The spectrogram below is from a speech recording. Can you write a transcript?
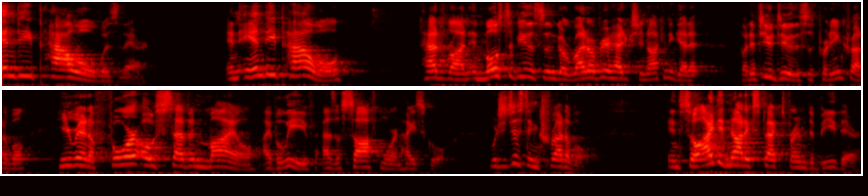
Andy Powell was there. And Andy Powell had run, and most of you, this is going to go right over your head because you're not going to get it. But if you do, this is pretty incredible. He ran a 407 mile, I believe, as a sophomore in high school, which is just incredible. And so I did not expect for him to be there.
